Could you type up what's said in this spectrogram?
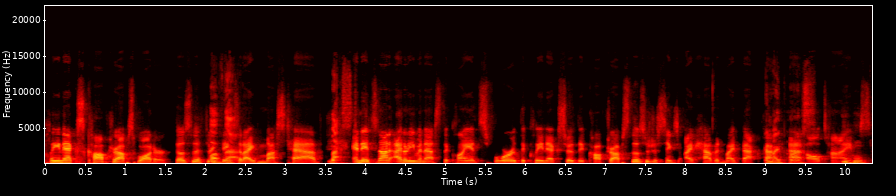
Kleenex, cough drops, water. Those are the three Love things that. that I must have. must. And it's not, I don't even ask the clients for the Kleenex or the cough drops. Those are just things I have in my backpack In my at all times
